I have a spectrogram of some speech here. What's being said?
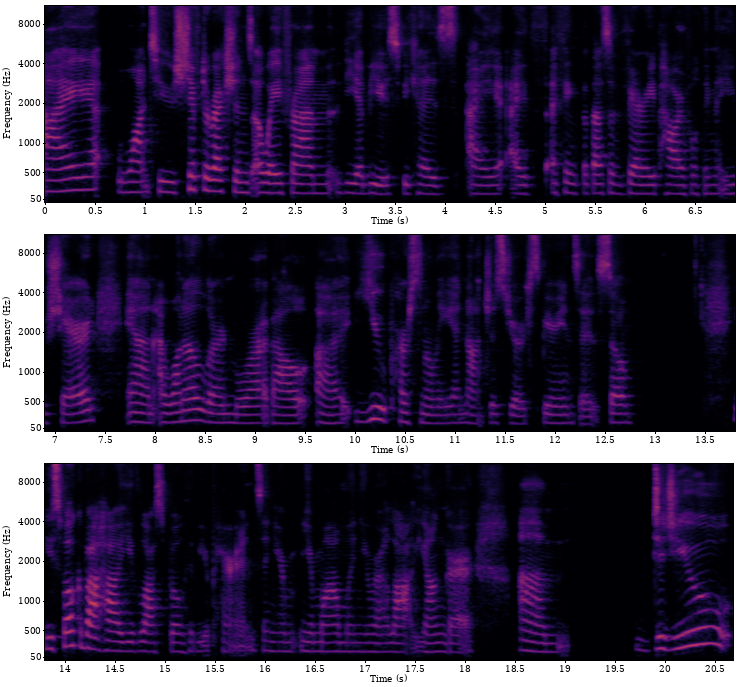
I want to shift directions away from the abuse because I, I, I think that that's a very powerful thing that you've shared, and I want to learn more about uh, you personally and not just your experiences. So you spoke about how you've lost both of your parents and your your mom when you were a lot younger. Um, did you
